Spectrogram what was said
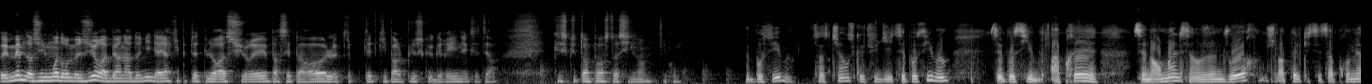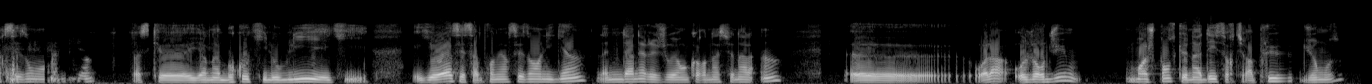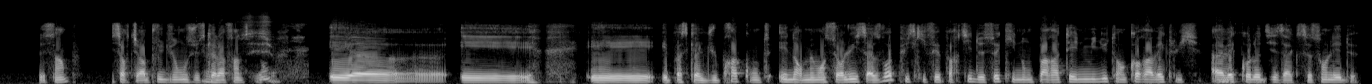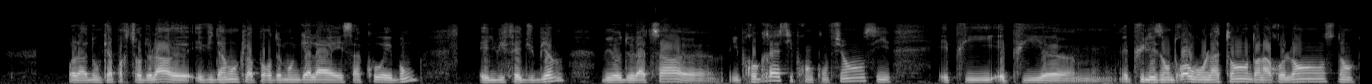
Et même dans une moindre mesure à Bernardoni derrière qui peut peut-être le rassurer par ses paroles, qui peut-être qui parle plus que Green, etc. Qu'est-ce que tu en penses toi, Sylvain du coup? C'est possible, ça se tient ce que tu dis, c'est possible, hein c'est possible. Après, c'est normal, c'est un jeune joueur. Je rappelle que c'est sa première saison en Ligue 1, parce qu'il y en a beaucoup qui l'oublient et qui, et voilà, c'est sa première saison en Ligue 1. L'année dernière, il jouait encore National 1. Euh, voilà, aujourd'hui, moi je pense que Nadé il sortira plus du 11, c'est simple. Il sortira plus du 11 jusqu'à la fin de saison. Et, euh, et, et, Pascal Duprat compte énormément sur lui, ça se voit, puisqu'il fait partie de ceux qui n'ont pas raté une minute encore avec lui, avec Colo Ce sont les deux. Voilà, donc à partir de là, euh, évidemment que l'apport de Mangala et Sako est bon et il lui fait du bien, mais au-delà de ça, euh, il progresse, il prend confiance, et puis et puis euh, et puis les endroits où on l'attend, dans la relance, dans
